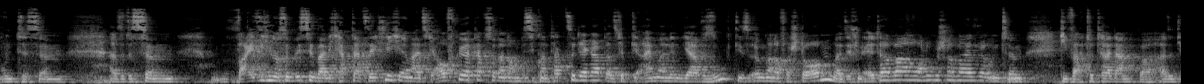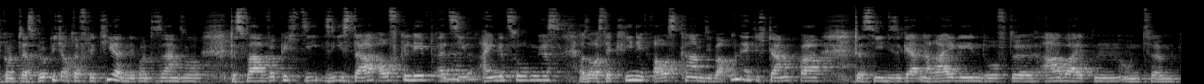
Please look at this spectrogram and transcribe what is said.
Und das, ähm, also das ähm, weiß ich noch so ein bisschen, weil ich habe tatsächlich, ähm, als ich aufgehört habe, sogar noch ein bisschen Kontakt zu der gehabt. Also ich habe die einmal im Jahr besucht, die ist irgendwann auch verstorben, weil sie schon älter war, auch logischerweise. Und ähm, die war total dankbar. Also die konnte das wirklich auch reflektieren. Die konnte sagen, so, das war wirklich, sie, sie ist da aufgelebt, als sie eingezogen ist, also aus der Klinik rauskam. Sie war unendlich dankbar, dass sie in diese Gärtnerei gehen durfte, arbeiten und ähm,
